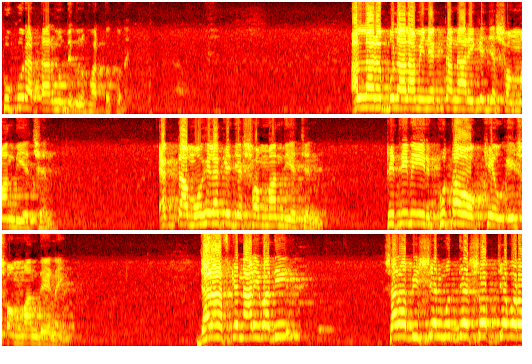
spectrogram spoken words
কুকুর আর তার মধ্যে কোনো পার্থক্য নাই। আল্লাহ রব্বুল আলমিন একটা নারীকে যে সম্মান দিয়েছেন একটা মহিলাকে যে সম্মান দিয়েছেন, পৃথিবীর কোথাও কেউ এই সম্মান দেয় নাই। যারা আজকে নারীবাদী, সারা বিশ্বের মধ্যে সবচেয়ে বড়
